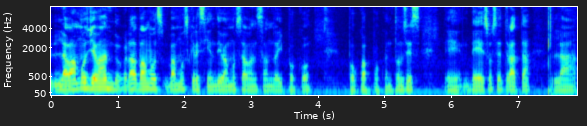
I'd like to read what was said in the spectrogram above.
la vamos llevando, ¿verdad? Vamos, vamos creciendo y vamos avanzando ahí poco poco a poco. Entonces, eh, de eso se trata la,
